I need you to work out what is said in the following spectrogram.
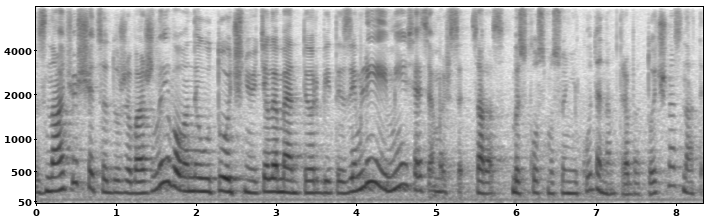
значуще, це дуже важливо. Вони уточнюють елементи орбіти Землі і місяця. Ми ж зараз без космосу нікуди, нам треба точно знати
